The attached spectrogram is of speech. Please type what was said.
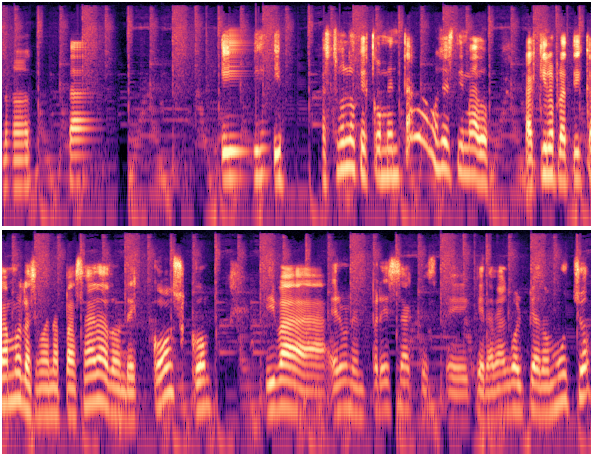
no y, y es lo que comentábamos, estimado. Aquí lo platicamos la semana pasada, donde Costco iba, era una empresa que, eh, que le habían golpeado mucho,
